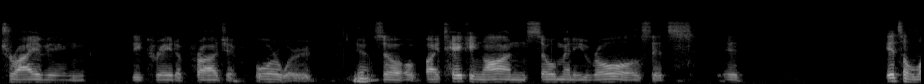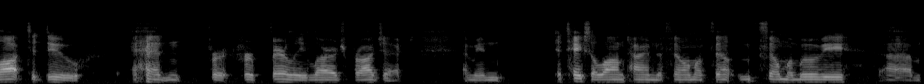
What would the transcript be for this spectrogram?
driving the creative project forward. Yeah. So by taking on so many roles, it's it it's a lot to do, and for for fairly large project. I mean, it takes a long time to film a film film a movie. Um,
